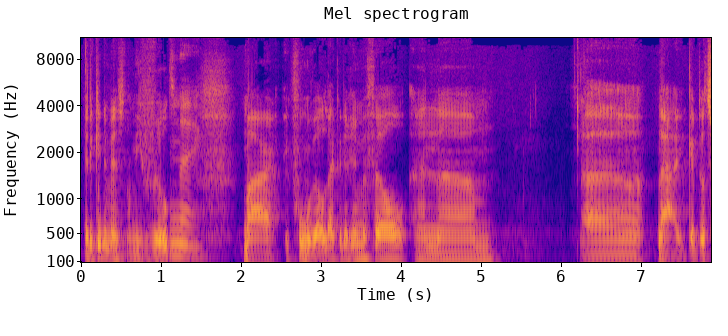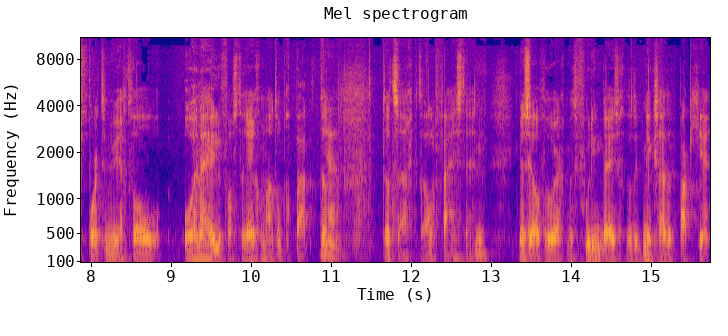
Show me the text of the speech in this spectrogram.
Ja, de kinderwens is nog niet vervuld. Nee. Maar ik voel me wel lekkerder in mijn vel. En uh, nou, ik heb dat sporten nu echt wel een hele vaste regelmaat opgepakt. Dat, ja. dat is eigenlijk het allerfijnste. En ik ben zelf heel erg met voeding bezig dat ik niks uit een pakje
